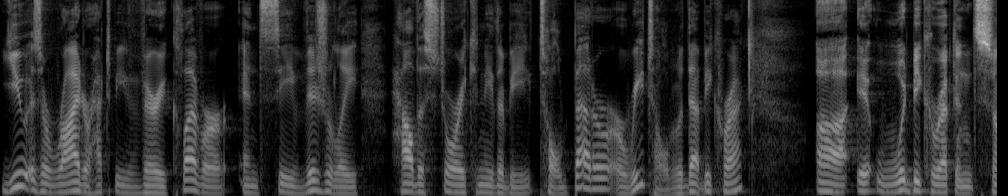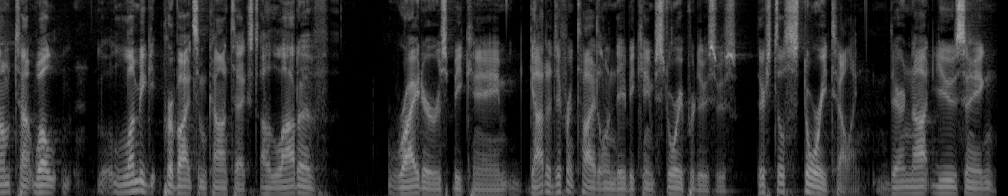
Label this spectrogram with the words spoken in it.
you as a writer have to be very clever and see visually how the story can either be told better or retold. Would that be correct? Uh, it would be correct, and sometimes. Well, let me provide some context. A lot of writers became got a different title, and they became story producers. They're still storytelling. They're not using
